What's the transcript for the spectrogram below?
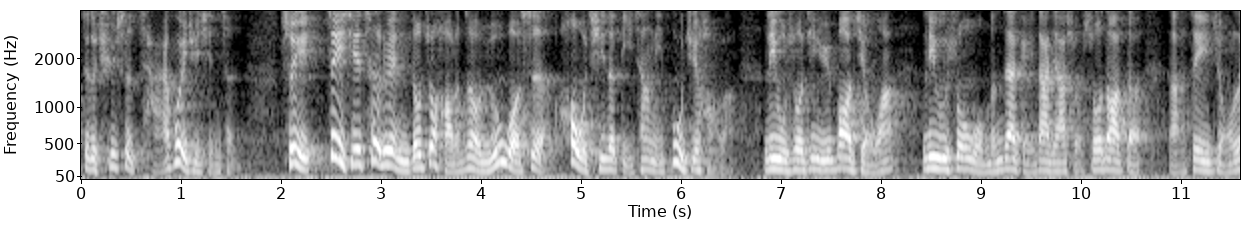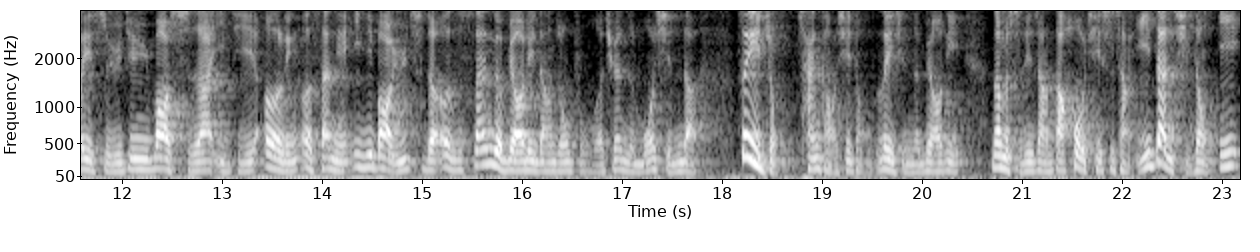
这个趋势才会去形成。所以这些策略你都做好了之后，如果是后期的底仓你布局好了，例如说金鱼报九啊。例如说，我们在给大家所说到的啊这一种类似于金鱼报十啊，以及二零二三年一季报鱼池的二十三个标的当中，符合圈子模型的这一种参考系统类型的标的，那么实际上到后期市场一旦启动，一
